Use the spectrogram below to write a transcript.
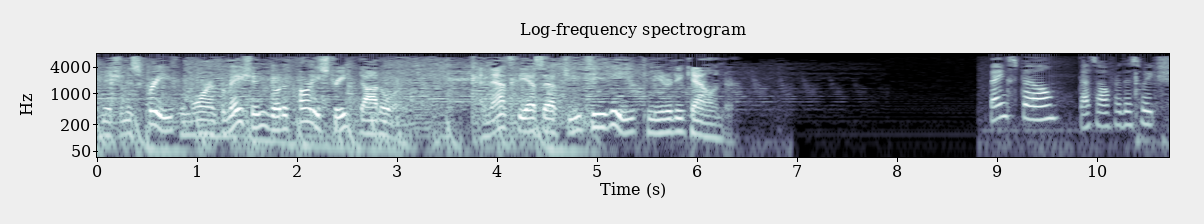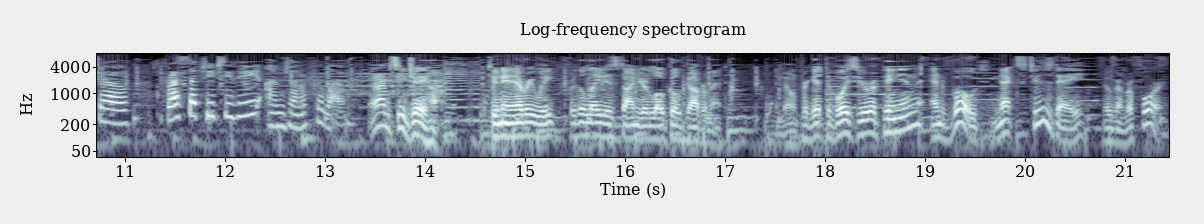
Admission is free. For more information, go to kearnystreet.org. And that's the SFG TV Community Calendar. Thanks, Bill. That's all for this week's show. For SFG TV, I'm Jennifer Lowe. And I'm CJ Hung. Tune in every week for the latest on your local government. And don't forget to voice your opinion and vote next Tuesday, November 4th.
